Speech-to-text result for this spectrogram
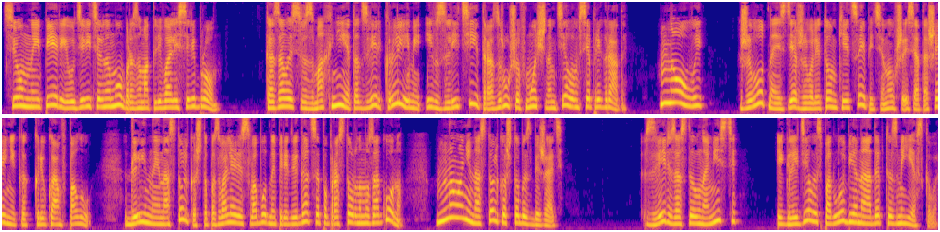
Темные перья удивительным образом отливали серебром. Казалось, взмахни этот зверь крыльями и взлетит, разрушив мощным телом все преграды. Но, увы, Животные сдерживали тонкие цепи, тянувшиеся от ошейника к крюкам в полу, длинные настолько, что позволяли свободно передвигаться по просторному загону, но не настолько, чтобы сбежать. Зверь застыл на месте и глядел из-под лобья на адепта Змеевского.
